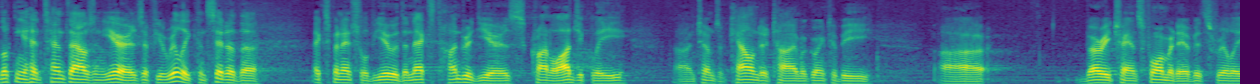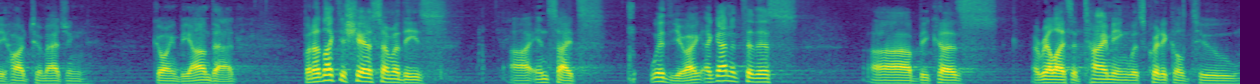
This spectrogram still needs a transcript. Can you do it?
looking ahead 10,000 years. If you really consider the exponential view, the next 100 years chronologically, uh, in terms of calendar time, are going to be uh, very transformative. It's really hard to imagine going beyond that. But I'd like to share some of these uh, insights with you. I, I, got into this uh, because I realized that timing was critical to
